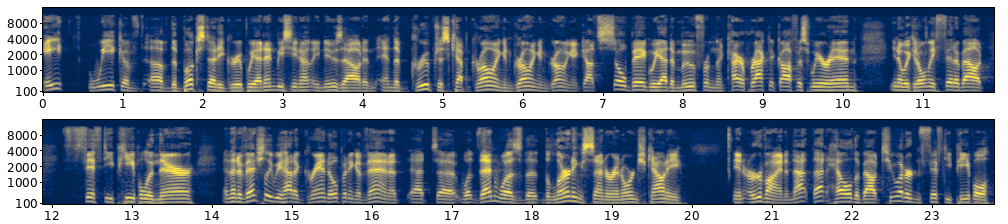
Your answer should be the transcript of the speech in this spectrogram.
eighth week of of the book study group, we had NBC Nightly News out, and and the group just kept growing and growing and growing. It got so big, we had to move from the chiropractic office we were in. You know, we could only fit about fifty people in there and then eventually we had a grand opening event at, at uh, what then was the, the Learning Center in Orange County in Irvine. And that, that held about 250 people.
